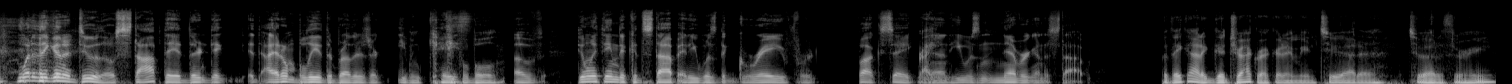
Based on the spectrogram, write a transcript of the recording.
what are they gonna do though? Stop? They, they're, they, I don't believe the brothers are even capable of. The only thing that could stop Eddie was the grave. For fuck's sake, man, he was never gonna stop. But they got a good track record. I mean, two out of two out of three.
